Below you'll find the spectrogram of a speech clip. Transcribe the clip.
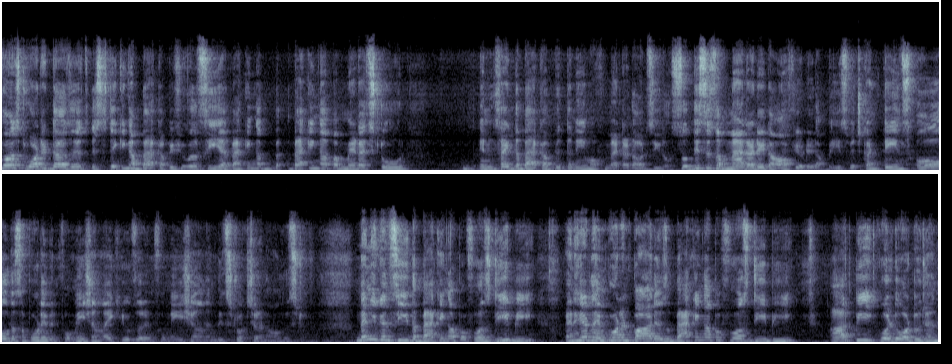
first what it does is it's taking a backup. If you will see here backing up backing up a meta store inside the backup with the name of meta.0 so this is the metadata of your database which contains all the supportive information like user information and the structure and all this stuff. Then you can see the backing up of first db and here the important part is backing up of first db rp equal to autogen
